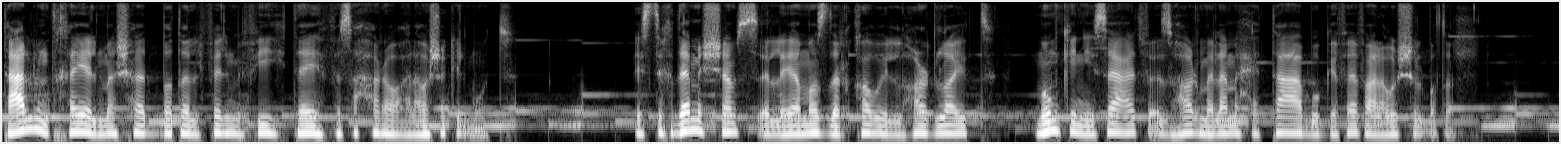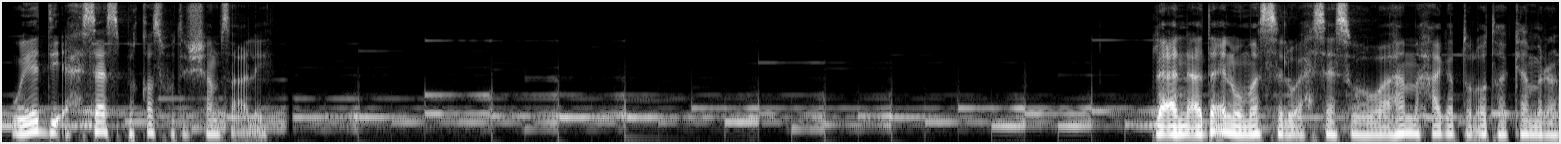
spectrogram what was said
تعالوا نتخيل مشهد بطل الفيلم فيه تايه في صحراء وعلى وشك الموت. استخدام الشمس اللي هي مصدر قوي لل hard light ممكن يساعد في إظهار ملامح التعب والجفاف على وش البطل. ويدي إحساس بقسوة الشمس عليه. لأن أداء الممثل وإحساسه هو أهم حاجة بتلقطها الكاميرا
